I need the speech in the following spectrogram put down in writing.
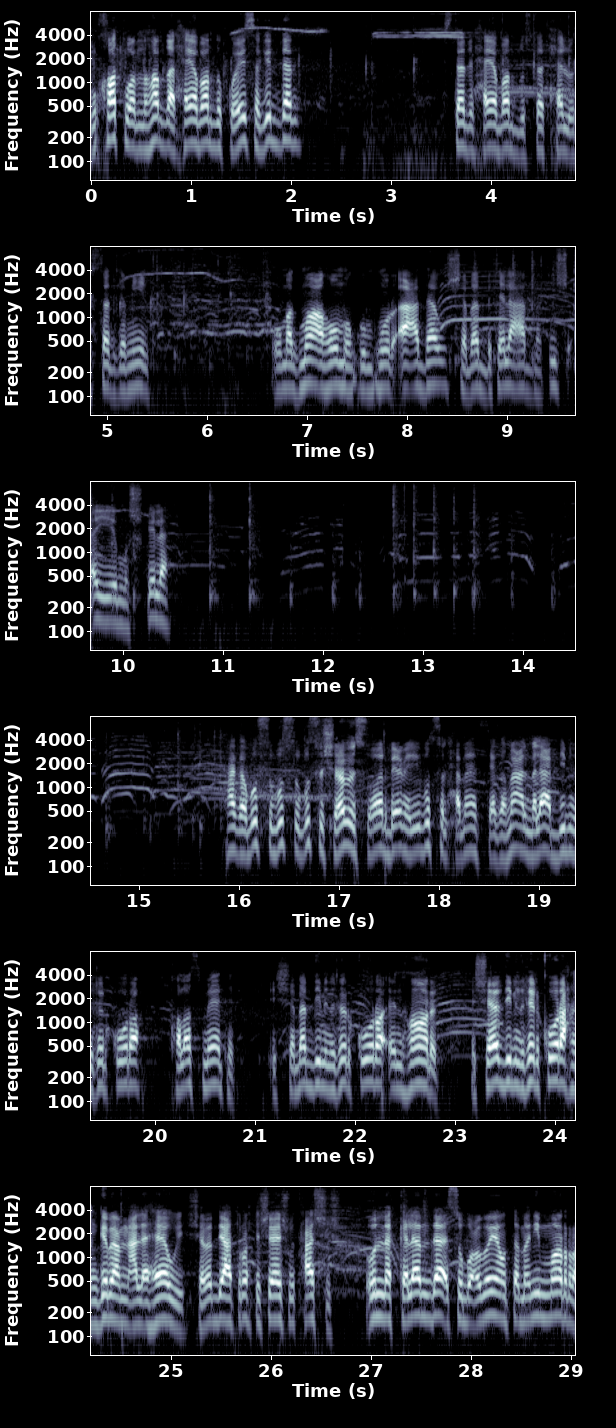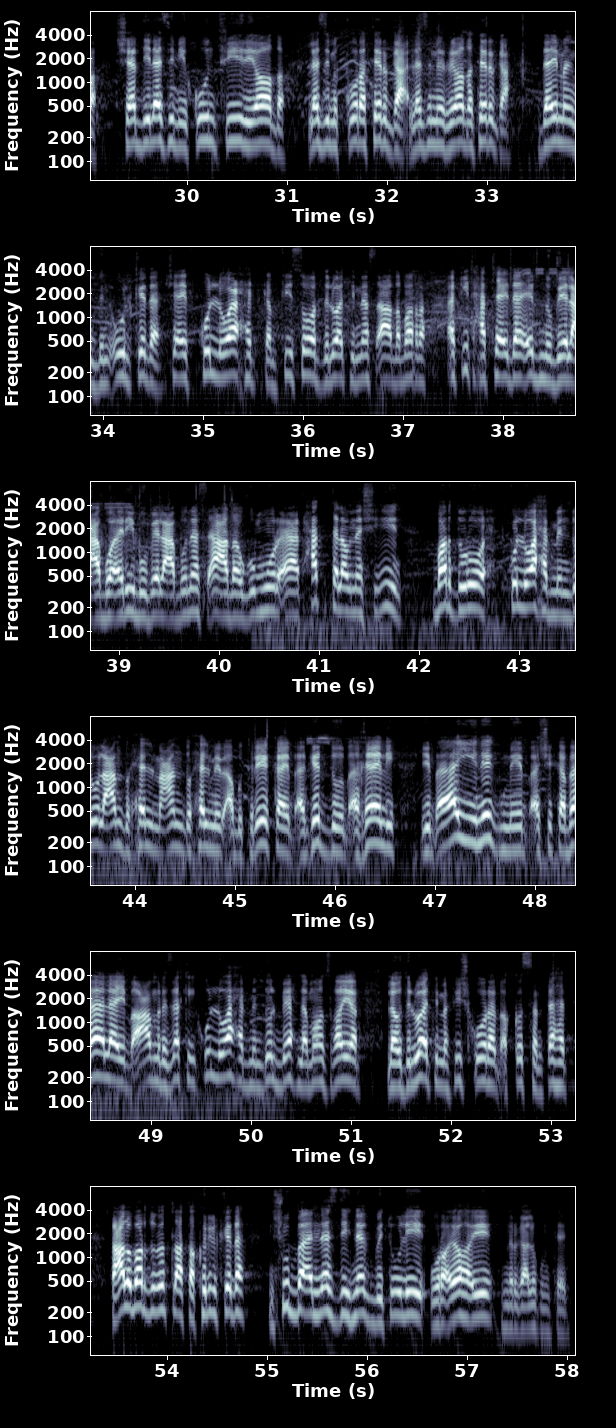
وخطوة النهارده الحقيقة برده كويسة جدا. استاد الحقيقة برده استاد حلو استاد جميل. ومجموعة من الجمهور قاعدة والشباب بتلعب مفيش أي مشكلة. حاجة بص بص بص الشباب الصغير بيعمل إيه؟ بص الحماس. يا جماعة الملاعب دي من غير كورة خلاص ماتت. الشباب دي من غير كورة انهارت. الشباب دي من غير كورة هنجيبها من على القهاوي الشباب دي هتروح تشاش وتحشش. قلنا الكلام ده 780 مرة. الشباب دي لازم يكون في رياضة. لازم الكورة ترجع. لازم الرياضة ترجع. دايما بنقول كده. شايف كل واحد كان في صور دلوقتي الناس قاعدة بره. أكيد هتلاقي ده ابنه بيلعب وقريبه بيلعب وناس قاعدة وجمهور قاعد. حتى لو ناشئين برضه روح. كل واحد من دول عنده حلم عنده حلم يبقى أبو تريكة يبقى جده يبقى غالي يبقى أي نجم يبقى شيكابالا يبقى عمرو زكي. كل واحد من دول بيحلم وهو صغير. لو دلوقتي ما فيش كورة يبقى القصة انتهت. تعالوا برضه نطلع تقرير كده نشوف بقى الناس دي هناك بتقول إيه ورأيها إيه. ونرجع لكم تاني.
